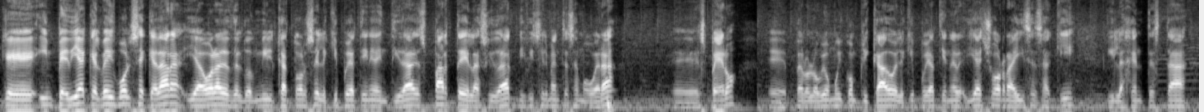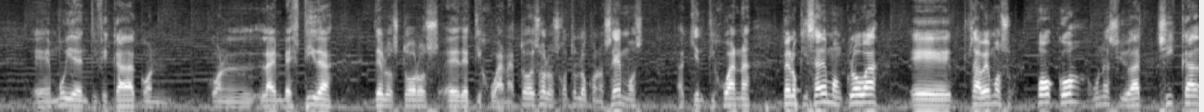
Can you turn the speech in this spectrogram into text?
que impedía que el béisbol se quedara y ahora desde el 2014 el equipo ya tiene identidad, es parte de la ciudad, difícilmente se moverá, espero, pero lo veo muy complicado, el equipo ya, tiene, ya echó raíces aquí y la gente está muy identificada con, con la embestida de los toros eh, de Tijuana. Todo eso nosotros lo conocemos aquí en Tijuana, pero quizá de Monclova eh, sabemos poco, una ciudad chica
